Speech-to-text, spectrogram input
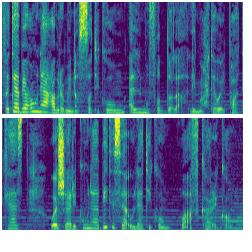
فتابعونا عبر منصتكم المفضلة لمحتوى البودكاست وشاركونا بتساؤلاتكم وأفكاركم.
